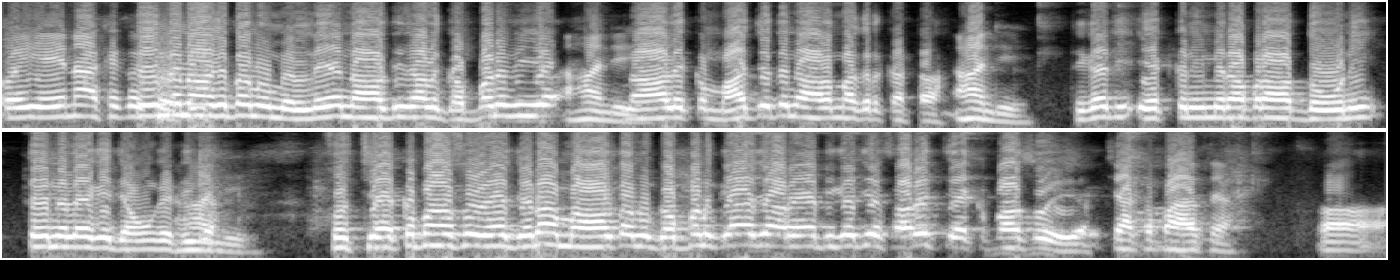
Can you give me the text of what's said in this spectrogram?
ਕੋਈ ਇਹ ਨਾ ਆਖੇ ਕੋਈ ਤਿੰਨ ਨਾਗ ਤੁਹਾਨੂੰ ਮਿਲਨੇ ਆ ਨਾਲ ਦੀ ਨਾਲ ਗੱਬਣ ਵੀ ਆ ਨਾਲ ਇੱਕ ਮੱਝ ਤੇ ਨਾਲ ਮਗਰ ਕਟਾ। ਹਾਂਜੀ। ਠੀਕ ਆ ਜੀ? ਇੱਕ ਨਹੀਂ ਮੇਰਾ ਭਰਾ ਦੋ ਨਹੀਂ ਤਿੰਨ ਲੈ ਕੇ ਜਾਓਗੇ ਠੀਕ ਆ? ਹਾਂਜੀ। ਸੋ ਚੈੱਕ ਪਾਸ ਹੋਇਆ ਜਿਹੜਾ ਮਾਲ ਤੁਹਾਨੂੰ ਗੱਬਣ ਕਿਹਾ ਜਾ ਰਿਹਾ ਠੀਕ ਆ ਜੀ? ਸਾਰੇ ਚੈੱਕ ਪਾਸ ਹੋਏ ਆ। ਚੱਕ ਪਾਸ ਆ। ਹਾਂ।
